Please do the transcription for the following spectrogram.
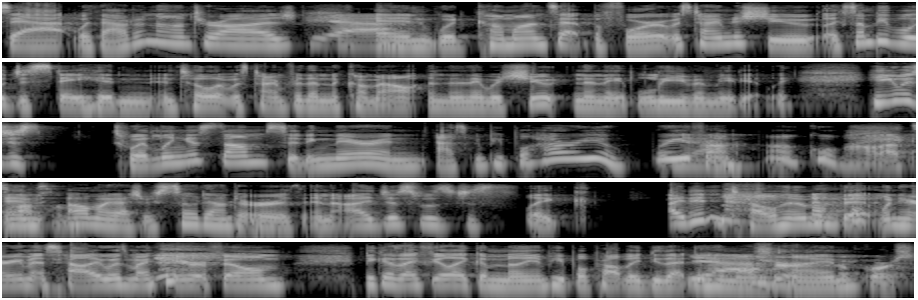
sat without an entourage Yeah. and would come on set before it was time to shoot. Like some people would just stay hidden until it was time for them to come out and then they would shoot and then they'd leave immediately. He was just twiddling his thumb, sitting there and asking people, How are you? Where are you Yeah. from? Oh, cool. Oh, that's and awesome. oh my gosh, it was so down to earth. And I just was just like, I didn't tell him that when Harry Met Sally was my favorite film because I feel like a million people probably do that to him Yeah. all the Sure. time Of course.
